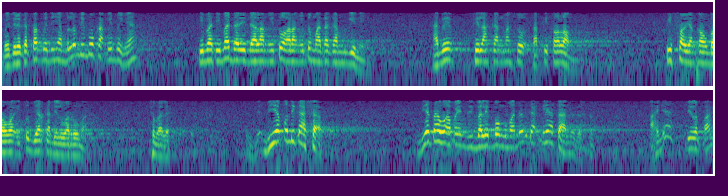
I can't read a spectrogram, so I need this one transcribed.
Begitu dia ketok pintunya, belum dibuka pintunya. Tiba-tiba dari dalam itu orang itu mengatakan begini. Habib silahkan masuk, tapi tolong. Pisau yang kamu bawa itu biarkan di luar rumah. Coba lihat. Dia pun dikasar. Dia tahu apa yang di balik bom kemarin tidak kelihatan. Gitu. Akhirnya dilepas,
